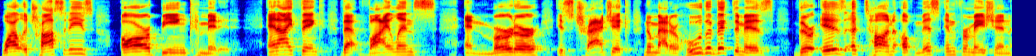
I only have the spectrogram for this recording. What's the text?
While atrocities are being committed, and I think that violence and murder is tragic no matter who the victim is, there is a ton of misinformation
